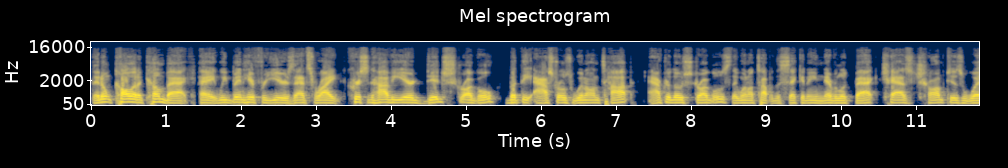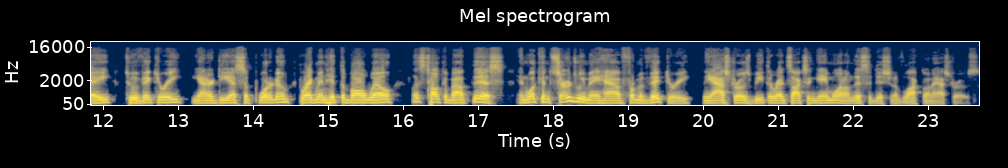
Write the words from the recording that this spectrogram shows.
They don't call it a comeback. Hey, we've been here for years. That's right. Cristian Javier did struggle, but the Astros went on top. After those struggles, they went on top of the second inning, never looked back. Chas chomped his way to a victory. Yainer Diaz supported him. Bregman hit the ball well. Let's talk about this and what concerns we may have from a victory. The Astros beat the Red Sox in game one on this edition of Locked on Astros.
